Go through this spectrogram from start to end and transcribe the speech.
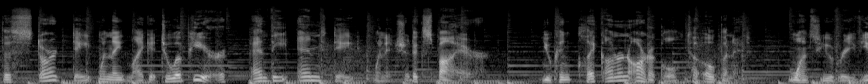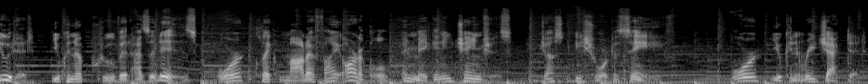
the start date when they'd like it to appear, and the end date when it should expire. You can click on an article to open it. Once you've reviewed it, you can approve it as it is, or click Modify Article and make any changes. Just be sure to save. Or you can reject it.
